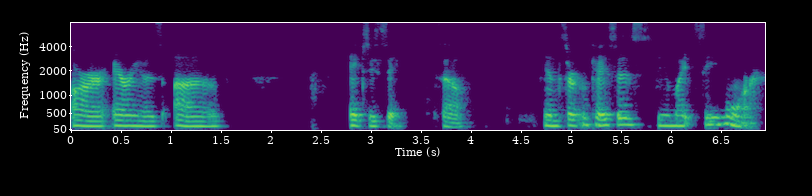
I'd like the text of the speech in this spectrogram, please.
are areas of HCC. So in certain cases, you might see more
